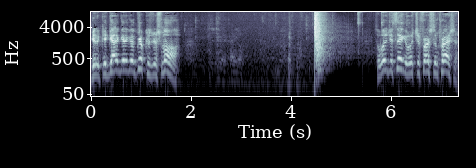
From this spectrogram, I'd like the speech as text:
Get a, you gotta get a good grip because they're small. So what did you think? What's your first impression?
